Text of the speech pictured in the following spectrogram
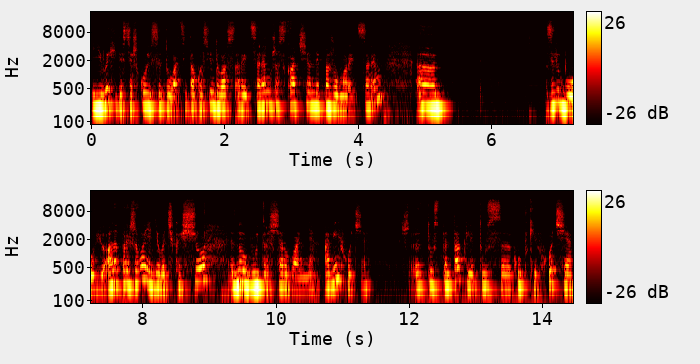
і вихід із тяжкої ситуації. Так, ось він до вас рицарем вже скаче, не пажом, а рицарем. Е, з любов'ю, але переживає дівчинка, що знову будуть розчарування. А він хоче туз пентаклі, туз е, кубків, хоче,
